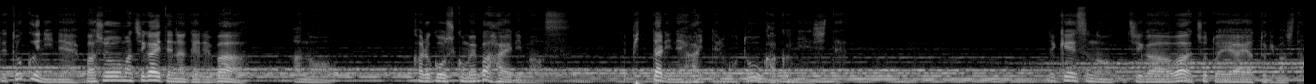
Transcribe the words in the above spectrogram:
で特にね場所を間違えてなければあの軽く押し込めば入ります。でぴったりね入ってることを確認して。でケースの内側はちょっとエアやっときました。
